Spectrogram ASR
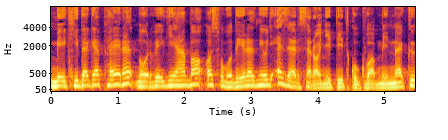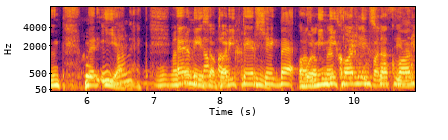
még hidegebb helyre, Norvégiába, azt fogod érezni, hogy ezerszer annyi titkuk van, mint nekünk, mert van. ilyenek. Az Elmész a karib térségbe, ahol Azok, mindig mert 30 kint van fok van,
